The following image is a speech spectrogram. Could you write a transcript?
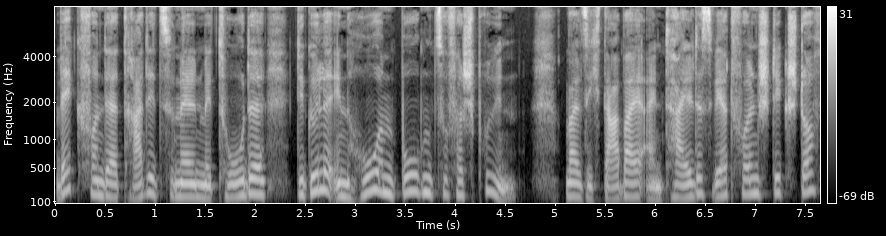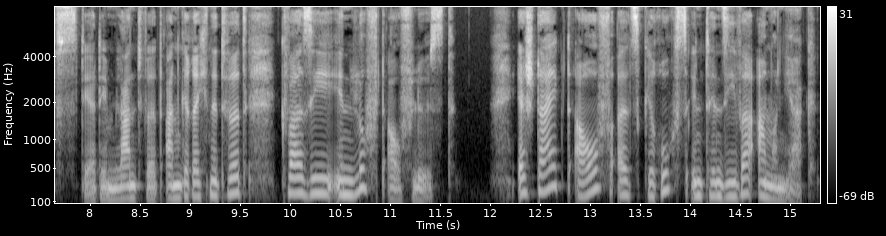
weg von der traditionellen Methode, die Gülle in hohem Bogen zu versprühen, weil sich dabei ein Teil des wertvollen Stickstoffs, der dem Landwirt angerechnet wird, quasi in Luft auflöst. Er steigt auf als geruchsintensiver Ammoniak.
